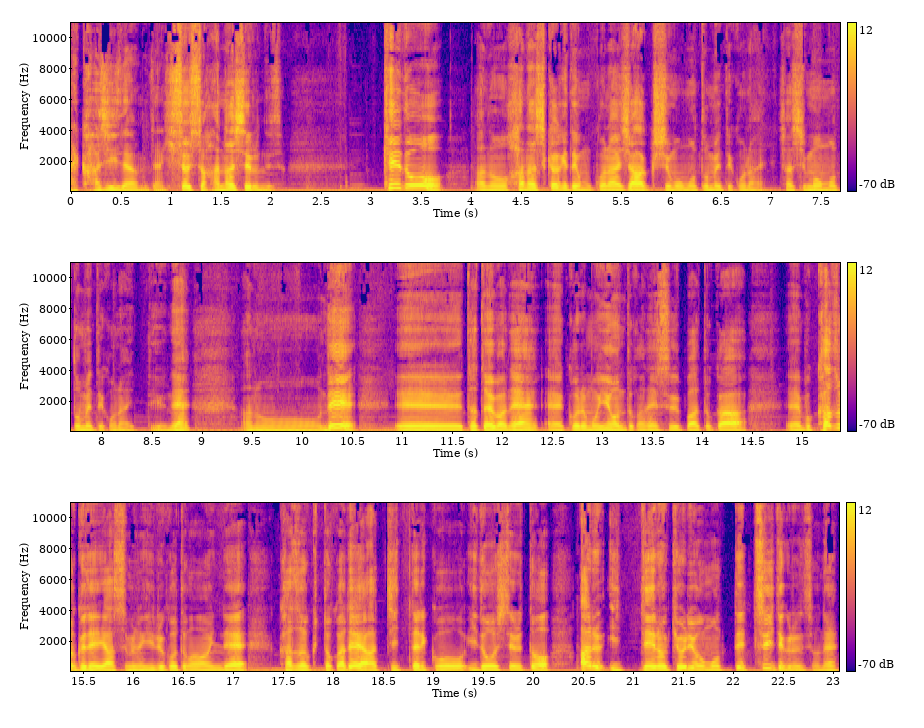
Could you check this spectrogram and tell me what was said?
れカジーだよ」みたいなひそひそ話してるんですよ。けどあの話しかけても来ないし握手も求めてこない写真も求めてこないっていうね。あのー、で、えー、例えばね、えー、これもイオンとかねスーパーとかえー、僕家族で休みの日いることが多いんで家族とかであっち行ったりこう移動してるとある一定の距離を持ってついてくるんですよね。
